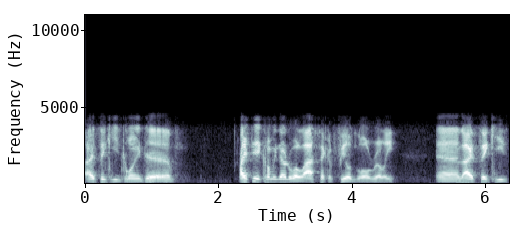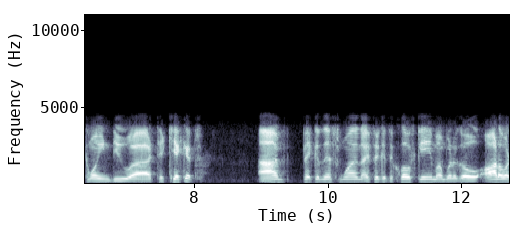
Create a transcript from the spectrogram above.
I think he's going to. I see it coming down to a last second field goal, really, and I think he's going to uh, to kick it. I'm picking this one. I think it's a close game. I'm going to go Ottawa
